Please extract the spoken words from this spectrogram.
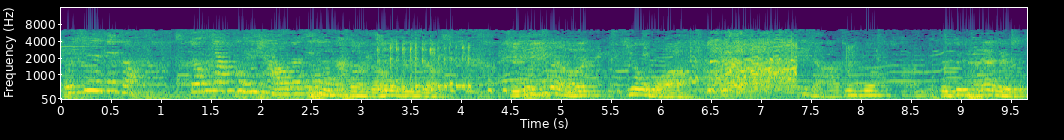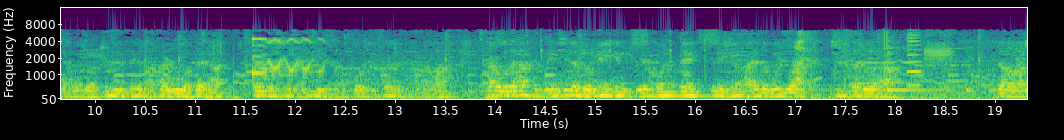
不是那种。中央空调的那种。不可能，我跟你讲，只对一个人好的只有我。你想啊，就是说，对对谈恋爱这个事情，我说，就是那个男孩如果在他三十岁男女人或者是特别什么啊，他如果在他很年轻的时候愿意跟你结婚，愿意跟你生孩子，我跟你说，那就是他，知道吗？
